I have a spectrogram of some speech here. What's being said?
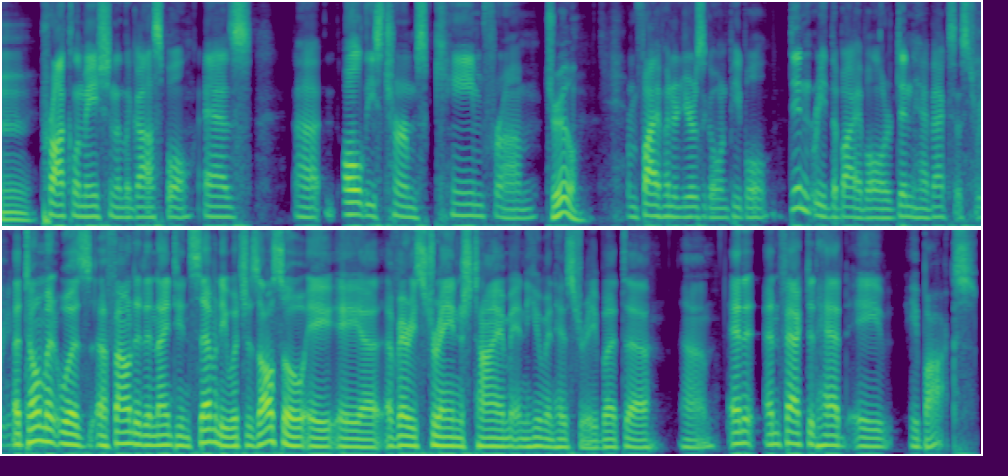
Mm. proclamation of the gospel, as uh, all these terms came from True. from 500 years ago when people didn't read the Bible or didn't have access to reading. Atonement was uh, founded in 1970, which is also a a, uh, a very strange time in human history. But uh, um, and it, in fact, it had a a box.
